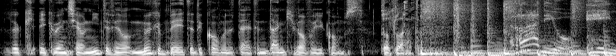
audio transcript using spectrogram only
Luc, ik wens jou niet te veel muggenbeten de komende tijd en dank je wel voor je komst. Tot later. Radio 1.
